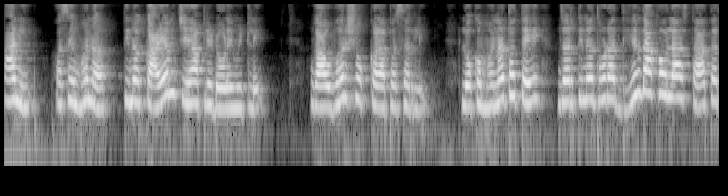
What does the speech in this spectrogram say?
आणि असे म्हणत तिनं कायमचे आपले डोळे मिटले. गावभर शोककळा पसरली. लोक म्हणत होते जर तिनं थोडा धीर दाखवला असता तर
